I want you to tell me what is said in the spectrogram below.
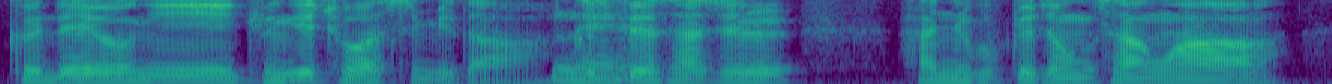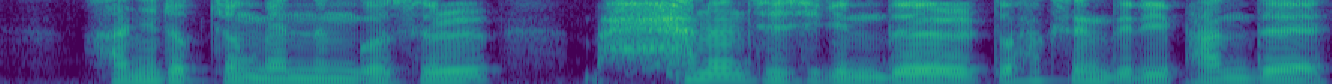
그 내용이 굉장히 좋았습니다. 네. 그때 사실 한일 국교 정상화, 한일 협정 맺는 것을 많은 지식인들 또 학생들이 반대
